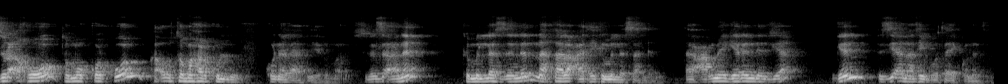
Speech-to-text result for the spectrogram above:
ዝረእኽዎ ተመኮርክዎ ካብኡ ተማሃርኩሉ ኩነታት ነይሩ ማለት እዩ ስለዚ ኣነ ክምለስ ዘለን ናብታ ላዓተይ ክምለስ ኣለኒ ዓቕመይ ገይረ እንደዚያ ግን እዚኣ ናተይ ቦታ ኣይኮነትን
